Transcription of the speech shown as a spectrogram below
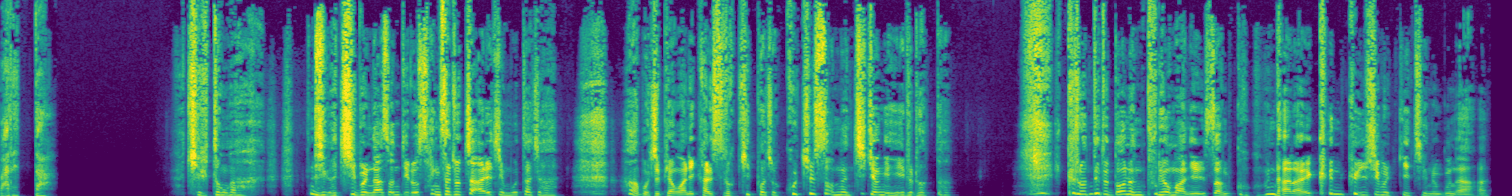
말했다. 길동아, 네가 집을 나선 뒤로 생사조차 알지 못하자 아버지 병환이 갈수록 깊어져 고칠 수 없는 지경에 이르렀다. 그런데도 너는 불효만 일삼고 나라에 큰 근심을 끼치는구나.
